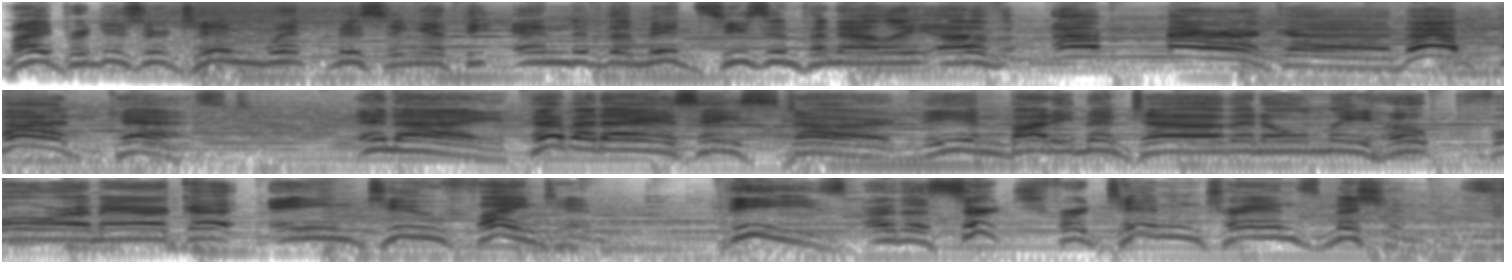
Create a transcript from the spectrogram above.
My producer Tim went missing at the end of the mid season finale of America, the podcast. And I, Thebadias A. Stard, the embodiment of and only hope for America, aim to find him. These are the Search for Tim transmissions.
